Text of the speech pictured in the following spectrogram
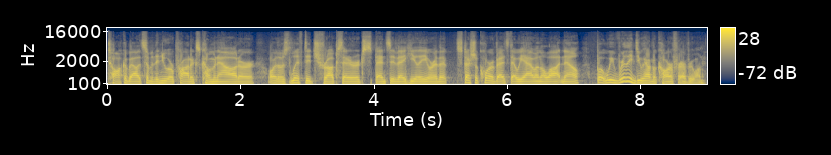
talk about some of the newer products coming out or or those lifted trucks that are expensive at Healey or the special Corvettes that we have on the lot now. But we really do have a car for everyone.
